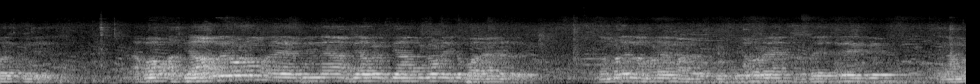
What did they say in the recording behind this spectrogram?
വർക്കും ചെയ്തു അപ്പൊ അധ്യാപകരോടും പിന്നെ അധ്യാപക വിദ്യാർത്ഥികളോടും എനിക്ക് പറയാനുള്ളത്. നമ്മൾ നമ്മുടെ കുട്ടികളുടെ ഹൃദയത്തിലേക്ക് നമ്മൾ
